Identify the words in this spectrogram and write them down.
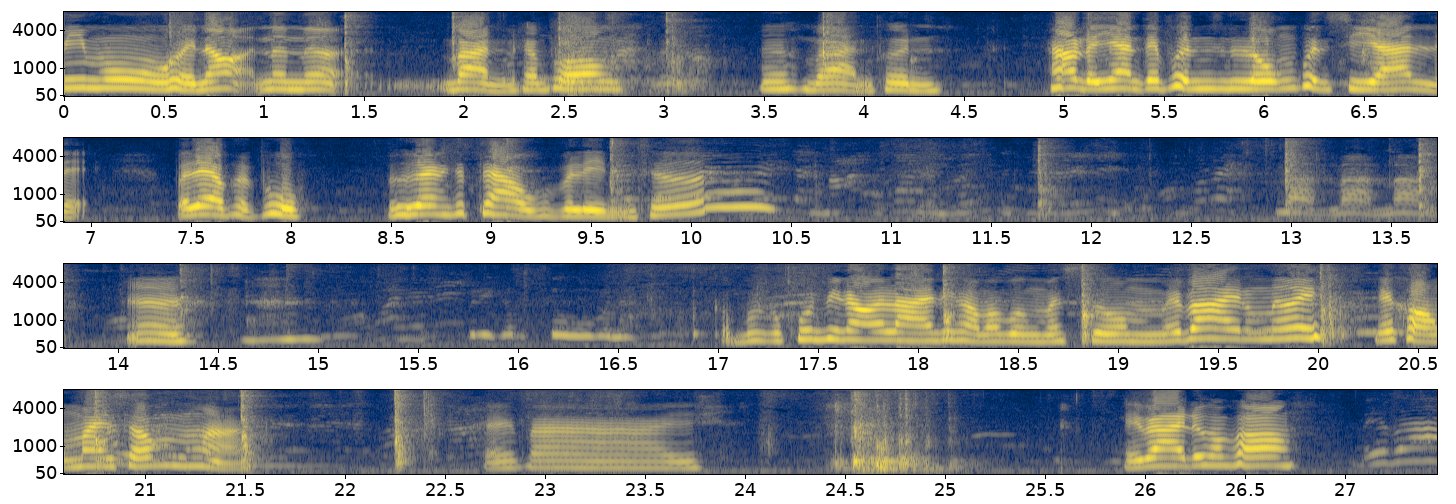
มีหมู่เห็นเนาะนั่นเนาะบ้านคำพอง เออบ้านเพิ่นเฮาได้ยันแต่เพิ่นลงเพิ่นเสียนั่นแหละไปแล้วเพิ่นผู้เพื่อนเขาเจ้าไปเล่นเชยน่านน่านน่านเออขอบคุณขอบคุณพี่น้องหลายที่เขามาเบิ่งมาชมบ๊ายบายลุงเนยได้ของใหม่ซ่องหน่อยบ๊ายบายบ๊ายบายด้วยคำพองบ๊ายบาย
